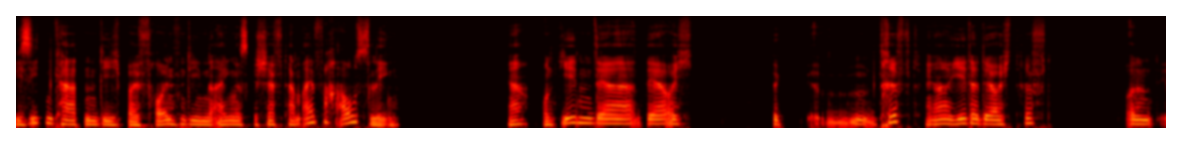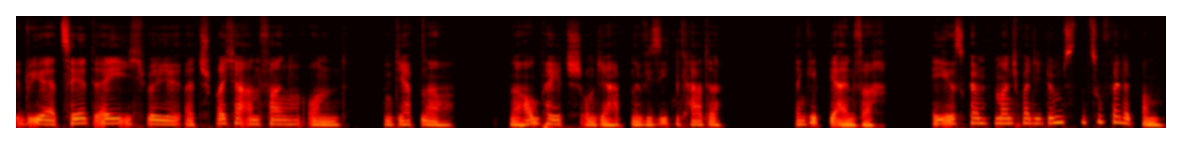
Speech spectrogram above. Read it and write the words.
Visitenkarten, die ich bei Freunden, die ein eigenes Geschäft haben, einfach auslegen. Ja, und jeden, der, der euch äh, trifft, ja, jeder, der euch trifft, und ihr erzählt, ey, ich will als Sprecher anfangen und, und ihr habt eine, eine Homepage und ihr habt eine Visitenkarte, dann gebt ihr einfach. Ey, es könnten manchmal die dümmsten Zufälle kommen.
